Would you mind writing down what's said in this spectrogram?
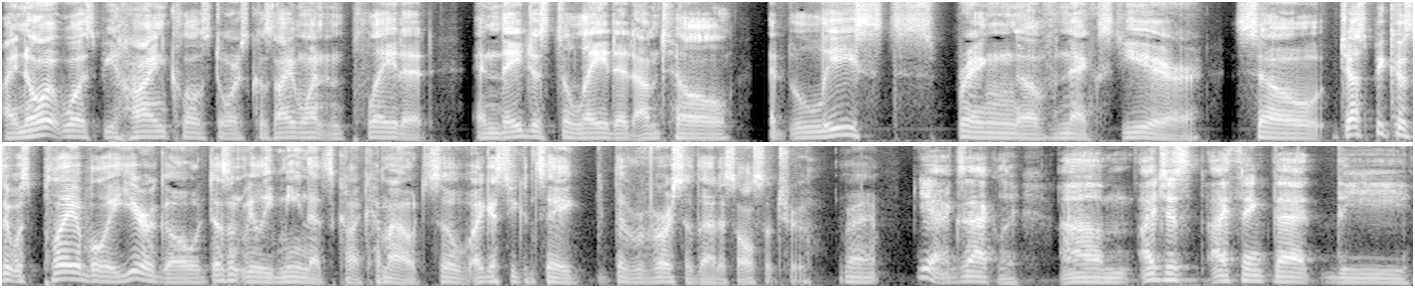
I know it was behind closed doors because I went and played it, and they just delayed it until at least spring of next year. So just because it was playable a year ago, it doesn't really mean that's going to come out. So I guess you can say the reverse of that is also true. Right. Yeah, exactly. Um, I just I think that the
